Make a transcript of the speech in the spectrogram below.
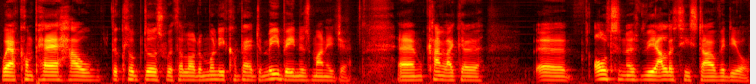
where I compare how the club does with a lot of money compared to me being as manager. Um, kind of like a, a alternate reality style video.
